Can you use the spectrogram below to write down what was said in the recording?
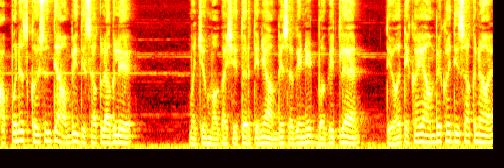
आपणच खंयसून ते आंबे दिसाक लागले. म्हणजे मगाशी तर तिने आंबे सगळे नीट बघितल्यान तेव्हा ते काही आंबे खंय दिसक नाय.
